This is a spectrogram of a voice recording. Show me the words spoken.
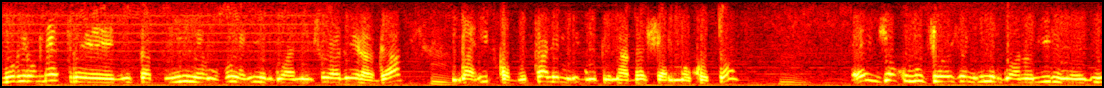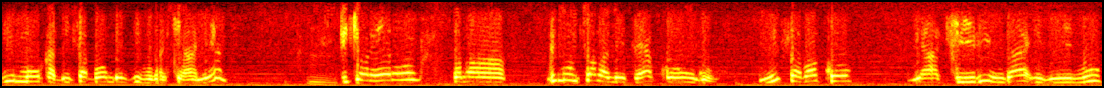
Mu birometero bitatu nyine uvuye aho imirwano inshuro yaberaga ndahitwa butare muri gurupe na bashari mokoto. Ejo ku munsi w'ejo ni ho imirwano yiriwe irimo kabisa bombe zivuga cyane bityo rero ndimo nsaba leta ya kongo nisaba ko yakirinda ibintu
